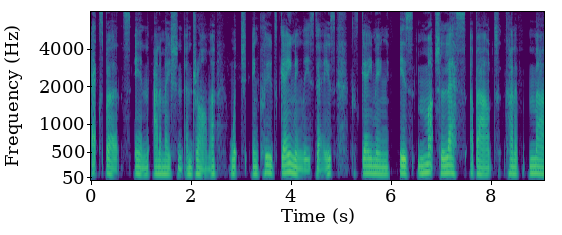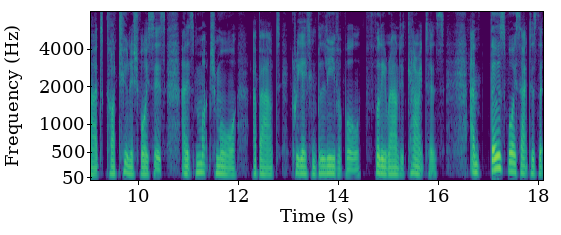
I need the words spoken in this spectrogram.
experts in animation and drama, which includes gaming these days, because gaming is much less about kind of mad, cartoonish voices, and it's much more about creating believable, fully rounded characters. And those voice actors that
